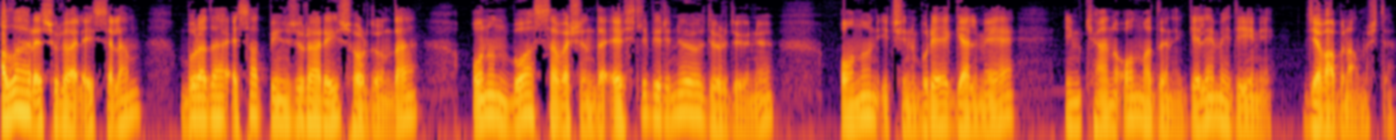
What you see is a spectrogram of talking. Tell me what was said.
Allah Resulü aleyhisselam burada Esad bin Zürare'yi sorduğunda onun Boğaz Savaşı'nda Evsli birini öldürdüğünü, onun için buraya gelmeye imkanı olmadığını, gelemediğini cevabını almıştı.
